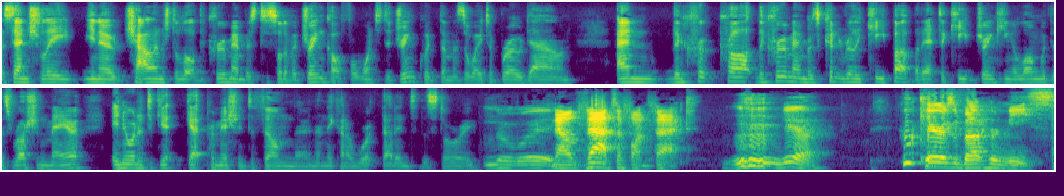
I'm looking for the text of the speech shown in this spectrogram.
essentially, you know, challenged a lot of the crew members to sort of a drink off or wanted to drink with them as a way to bro down. And the crew, the crew members couldn't really keep up, but they had to keep drinking along with this Russian mayor in order to get get permission to film there, and then they kind of worked that into the story. No way. Now that's a fun fact. yeah. Who cares about her niece?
